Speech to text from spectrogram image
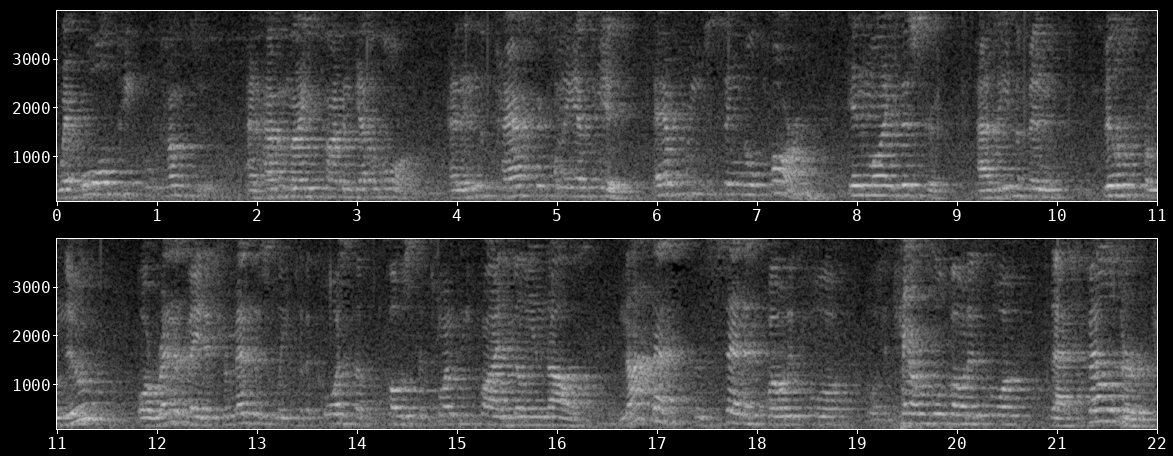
where all people come to and have a nice time and get along. And in the past six and a half years, every single park in my district has either been built from new or renovated tremendously to the cost of close to $25 million. Not that the Senate voted for, or the council voted for, that Felder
